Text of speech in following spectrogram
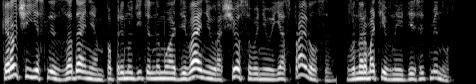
Короче, если с заданием по принудительному одеванию, расчесыванию я справился в нормативные 10 минут,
